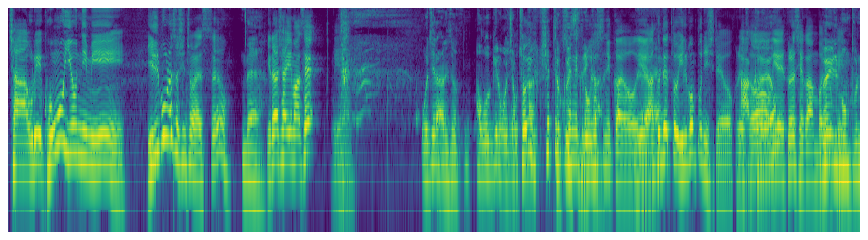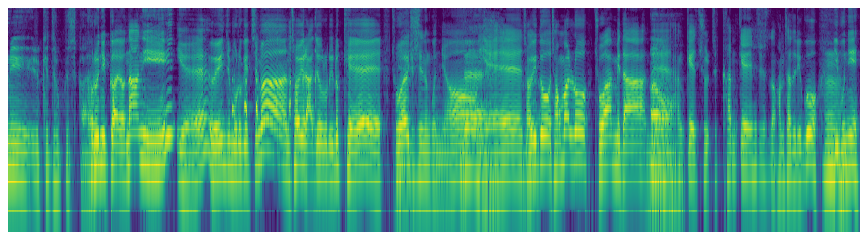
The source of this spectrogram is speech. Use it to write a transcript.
자, 우리 0525 님이 일본에서 신청하셨어요. 네. 이라샤이 마세. 예. 오진 않으셨 아 오긴 오셨구나 저희 채팅창에. 들어오셨으니까요. 예. 아, 네. 근데 또 일본 분이시래요. 그래서 아, 그래요? 예, 그래서 제가 한번 왜 이렇게 일본 분이 이렇게 듣고 있을까요 그러니까요. 나니? 예. 왜인지 모르겠지만 저희 라디오를 이렇게 좋아해 주시는군요. 네. 예. 저희도 정말로 좋아합니다. 네. 어. 함께 주, 함께 해 주셔서 감사드리고 이분이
